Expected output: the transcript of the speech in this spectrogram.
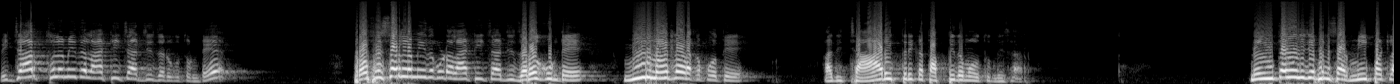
విద్యార్థుల మీద లాఠీ ఛార్జీ జరుగుతుంటే ప్రొఫెసర్ల మీద కూడా లాఠీ ఛార్జీ జరగకుంటే మీరు మాట్లాడకపోతే అది చారిత్రక తప్పిదం అవుతుంది సార్. నేను ఇంతకుముందు చెప్పిన సార్ మీ పట్ల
